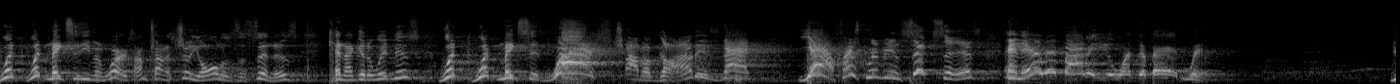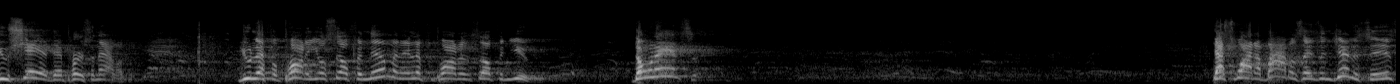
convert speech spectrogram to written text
what, what makes it even worse? I'm trying to show you all of the sinners. Can I get a witness? What, what makes it worse, child of God, is that, yeah, 1 Corinthians 6 says, and everybody you went to bed with, you shared their personality. You left a part of yourself in them, and they left a part of themselves in you. Don't answer. That's why the Bible says in Genesis,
